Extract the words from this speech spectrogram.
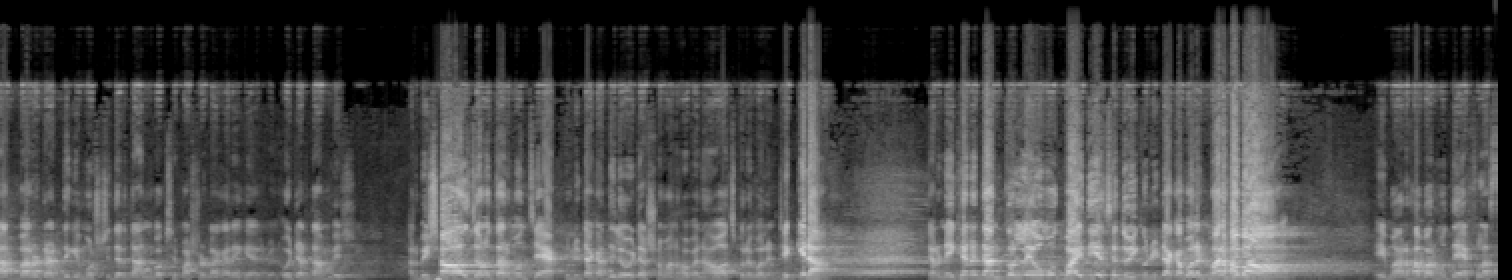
রাত বারোটার দিকে মসজিদের দান বক্সে পাঁচশো টাকা রেখে আসবেন, ওইটার দাম বেশি। আর বিশাল জনতার মঞ্চে এক কোটি টাকা দিলে ওইটার সমান হবে না, আওয়াজ করে বলেন, ঠিক কিনা? কারণ এখানে দান করলে অমুক ভাই দিয়েছে দুই কোটি টাকা, বলেন মার হাবা এই মার হাবার মধ্যে একলাস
